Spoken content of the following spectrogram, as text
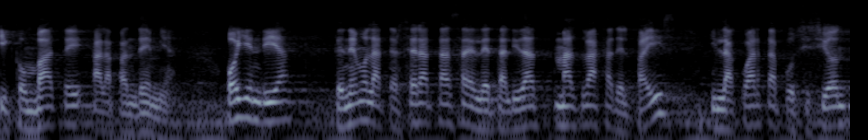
y combate a la pandemia. Hoy en día tenemos la tercera tasa de letalidad más baja del país y la cuarta posición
